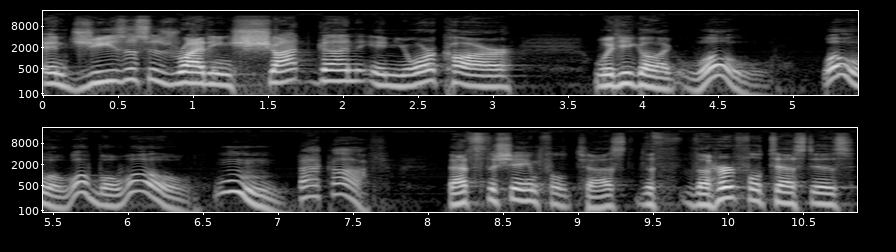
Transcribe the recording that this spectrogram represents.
and Jesus is riding shotgun in your car, would he go like, whoa, whoa, whoa, whoa, whoa, whoa, hmm, back off? That's the shameful test. The, the hurtful test is,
